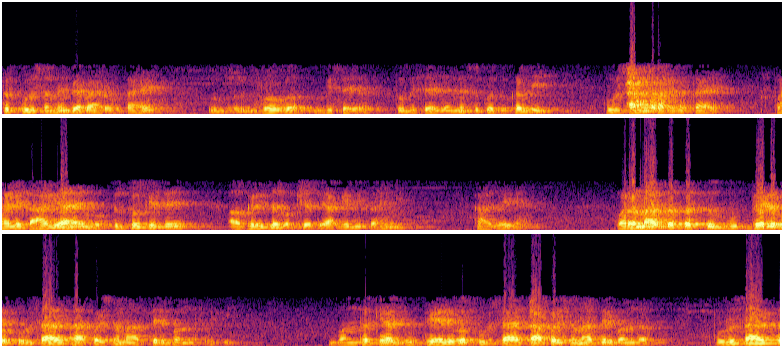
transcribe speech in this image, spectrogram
तो पुरुष में व्यवहार होता है। भोग, विषय तो विषय जन्य सुख दुख भी पुरुष में कहा जाता है। पहले कहा गया है, भोक्तृत्व के से अग्रज वक्ष्यते आगे भी कहेंगे। कहा जाएगा परमार्थ तस्तु बुद्धेरव पुरुषार्थ अपरिसमाप्तिर बंध बंध क्या बुद्धेरव पुरुषार्थ अपरिसमाप्तिर बंध पुरुषार्थ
